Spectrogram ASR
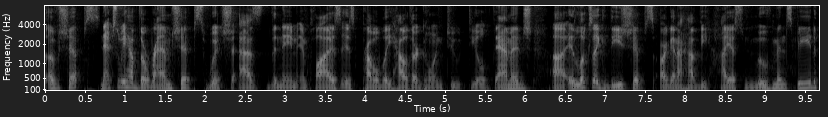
of ships. Next we have the ram ships which as the name implies is probably how they're going to deal damage. Uh, it looks like these ships are going to have the highest movement speed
